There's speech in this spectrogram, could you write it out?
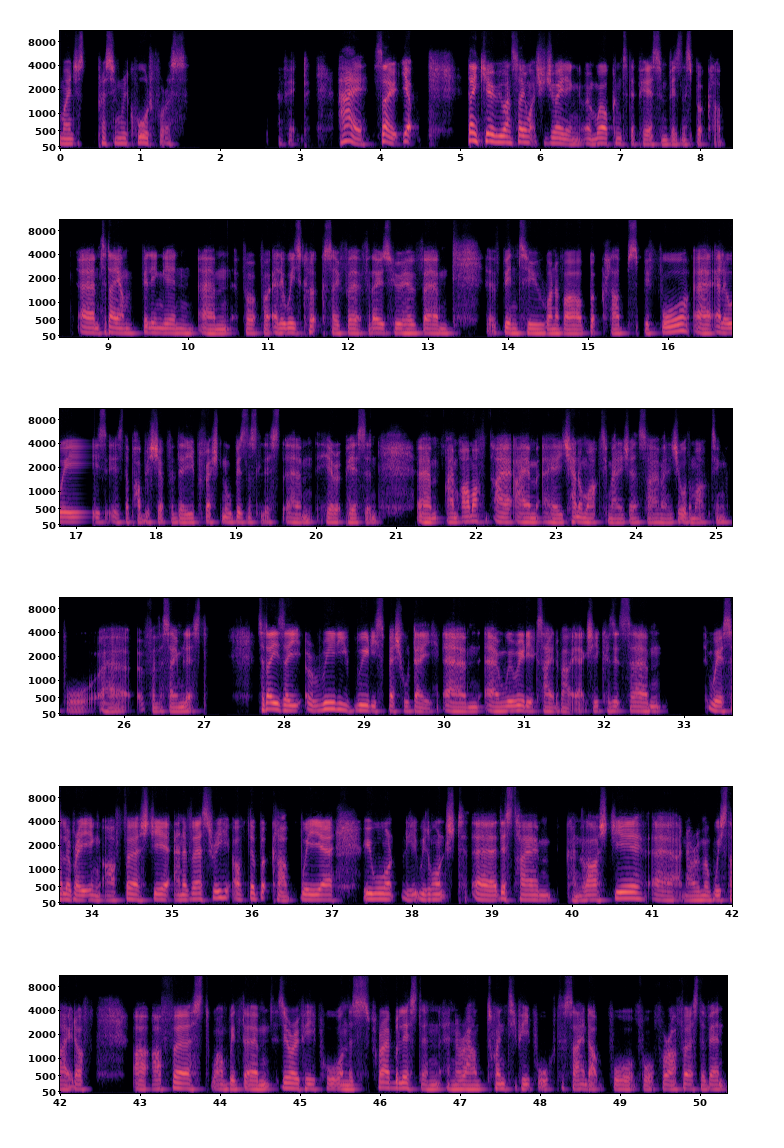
mind just pressing record for us? Perfect. Hi. So, yep. Thank you everyone so much for joining and welcome to the Pearson Business Book Club. Um, today I'm filling in um, for, for Eloise Cook. So for, for those who have um, have been to one of our book clubs before, uh, Eloise is the publisher for the professional business list um, here at Pearson. Um, I'm Arma. I, I, am a channel marketing manager, and so I manage all the marketing for uh, for the same list. Today is a, a really, really special day, um, and we're really excited about it actually because it's um, we're celebrating our first year anniversary of the book club. We uh, we want we launched uh, this time kind of last year, uh, and I remember we started off our, our first one with um, zero people on the subscriber list and and around twenty people to sign up for for for our first event.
